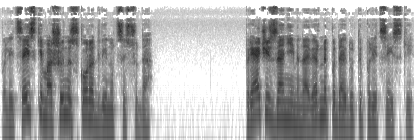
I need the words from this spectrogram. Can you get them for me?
Полицейские машины скоро двинутся сюда. Прячась за ними, наверное, подойдут и полицейские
